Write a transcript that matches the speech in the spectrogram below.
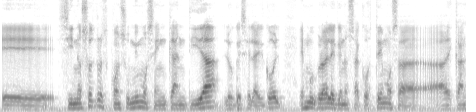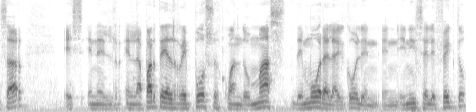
eh, si nosotros consumimos en cantidad lo que es el alcohol, es muy probable que nos acostemos a descansar es en, el, en la parte del reposo es cuando más demora el alcohol en, en, irse el efecto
